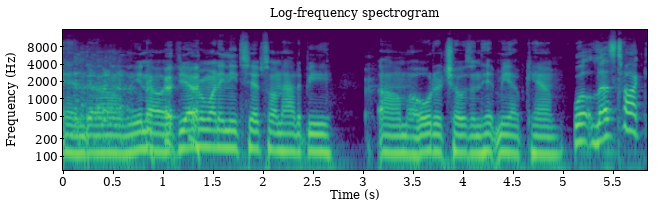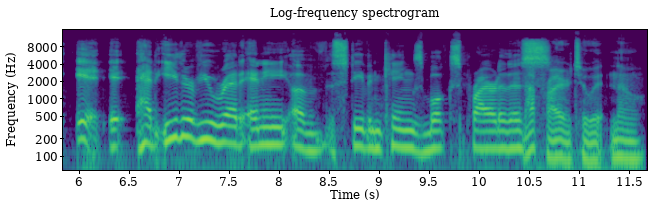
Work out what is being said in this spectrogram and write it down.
And um, you know, if you ever want any tips on how to be um, an older chosen, hit me up, Cam. Well, let's talk it. It had either of you read any of Stephen King's books prior to this? Not prior to it, no.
